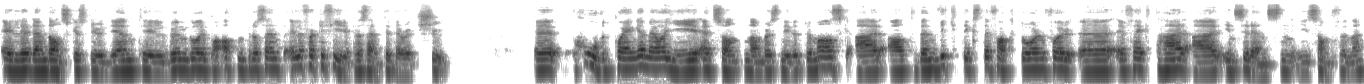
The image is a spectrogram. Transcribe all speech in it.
eller den danske studien til Bundgaard på 18% eller 44% til Derek Shue? Eh, hovedpoenget med å gi et sånt 'numbers needed to mask' er at den viktigste faktoren for eh, effekt her er incidensen i samfunnet.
